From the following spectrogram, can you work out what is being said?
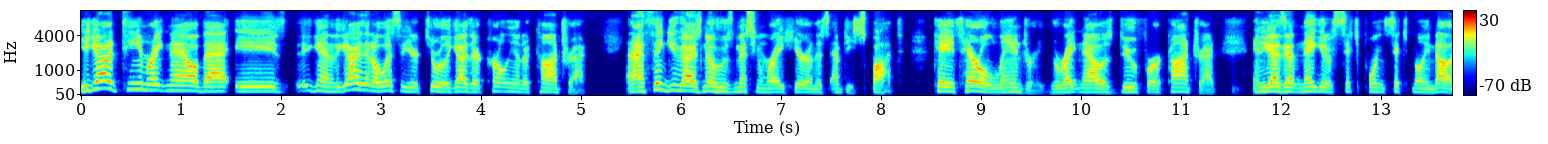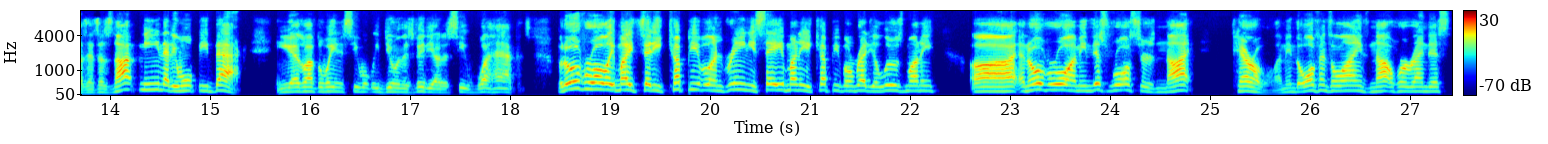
You got a team right now that is, again, the guys that are listed here too are the guys that are currently under contract. And I think you guys know who's missing right here in this empty spot. Okay, it's Harold Landry, who right now is due for a contract, and you guys got negative $6.6 million. That does not mean that he won't be back. And you guys will have to wait and see what we do in this video to see what happens. But overall, he might said he cut people in green, you save money, you cut people in red, you lose money. Uh, and overall, I mean, this roster is not terrible. I mean, the offensive line is not horrendous.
